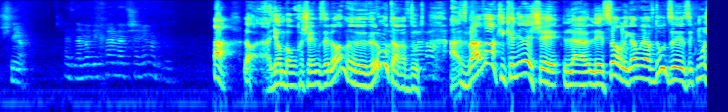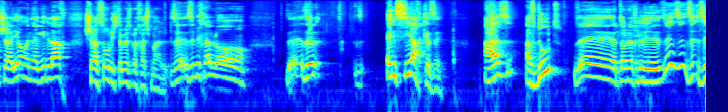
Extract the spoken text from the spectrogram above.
שנייה. אז למה בכלל מאפשרים עבדות? אה, לא, היום ברוך השם זה לא, זה לא מותר עבדות. בעבר. אז בעבר, כי כנראה שלאסור לגמרי עבדות זה, זה כמו שהיום אני אגיד לך שאסור להשתמש בחשמל. זה, זה בכלל לא... זה, זה, זה, אין שיח כזה. אז עבדות, זה, אתה הולך, ל- זה, זה, זה, זה,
